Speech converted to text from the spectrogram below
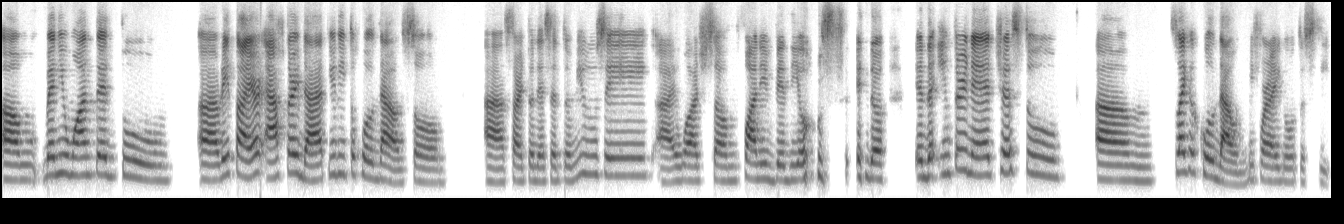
um when you wanted to uh, retire after that, you need to cool down. So uh, start to listen to music. I watch some funny videos in the in the internet just to um it's like a cool down before I go to sleep.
